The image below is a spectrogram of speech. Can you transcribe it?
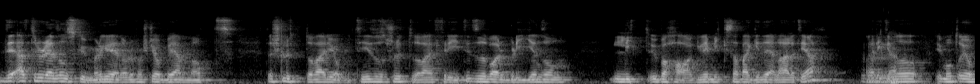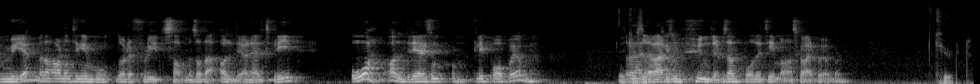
det, Jeg tror det er en sånn skummel greie når du først jobber hjemme, at det slutter å være jobbtid, og så slutter det å være fritid. Så det bare blir en sånn litt ubehagelig miks av begge deler hele tida. Jeg har ikke noe imot å jobbe mye, men jeg har noe imot når det flyter sammen, så at jeg aldri er helt fri. Og aldri er liksom ordentlig på på jobb. Ikke vil heller være liksom 100% på de timene jeg skal være på jobben. Kult.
